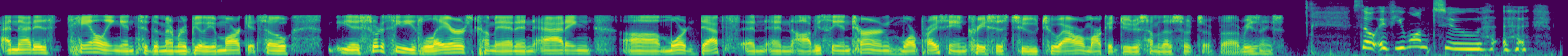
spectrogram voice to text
and that is tailing into the memorabilia market. So you sort of see these layers come in and adding uh, more depth, and and obviously in turn more pricing increases to to our market due to some of those sorts of uh, reasonings. So if you want to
